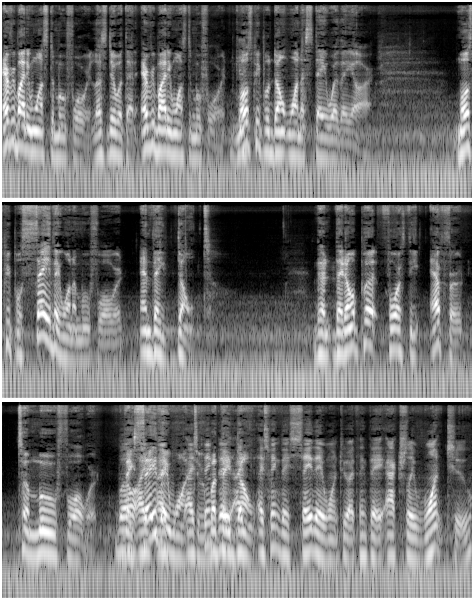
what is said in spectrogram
everybody wants to move forward let's deal with that everybody wants to move forward most people don't want to stay where they are most people say they want to move forward and they don't They're, they don't put forth the effort to move forward they say I- they want I to but they, I- don't I, think they say they want to. I think they actually want to,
